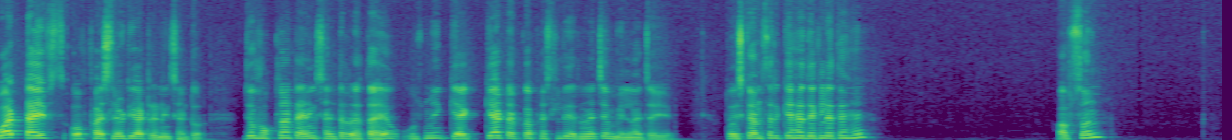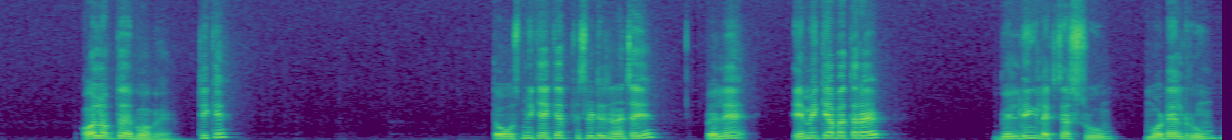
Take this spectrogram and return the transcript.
what types of facility या ट्रेनिंग सेंटर जो वोकला ट्रेनिंग सेंटर रहता है, उसमें क्या क्या टाइप का फैसिलिटी रहना चाहिए, मिलना चाहिए? तो इसका आंसर क्या है, देख लेते हैं। Option all of the above है, ठीक है? तो उसमें क्या क्या फैसिलिटी रहना चाहिए? पहले ए में क्या बता रहा है? Building lectures room model room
